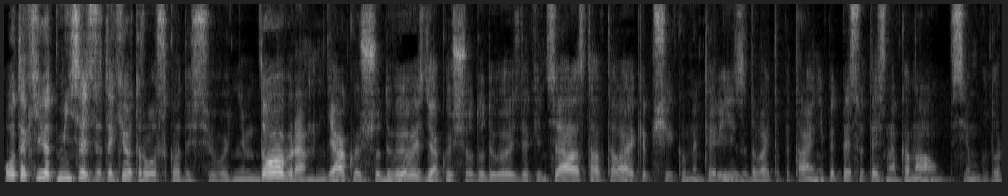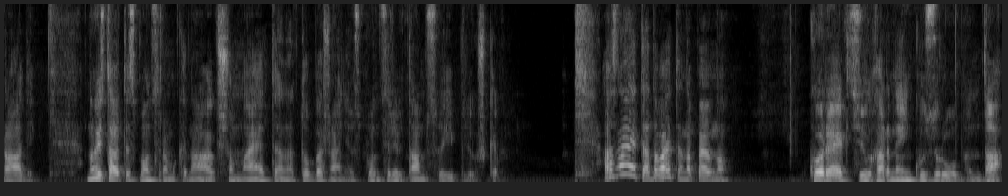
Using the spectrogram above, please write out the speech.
Отакий от місяць, отакі от розклади сьогодні. Добре, дякую, що дивились, дякую, що додивились до кінця. Ставте лайки, пишіть коментарі, задавайте питання, підписуйтесь на канал, всім буду радий. Ну і ставте спонсором каналу, якщо маєте на то бажання. У спонсорів там свої плюшки. А знаєте, давайте, напевно, корекцію гарненьку зробимо. Да?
